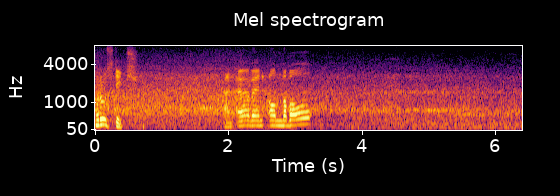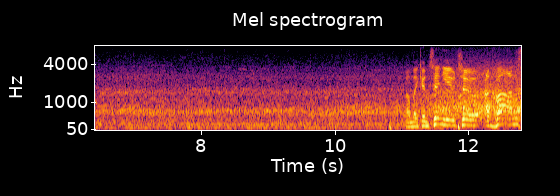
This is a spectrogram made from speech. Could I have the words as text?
Hrustic. And Irvine on the ball. And they continue to advance.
